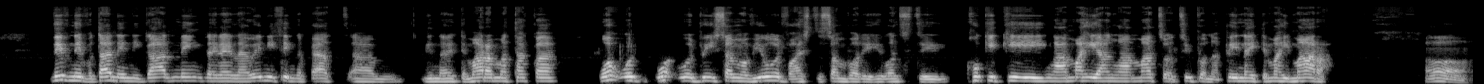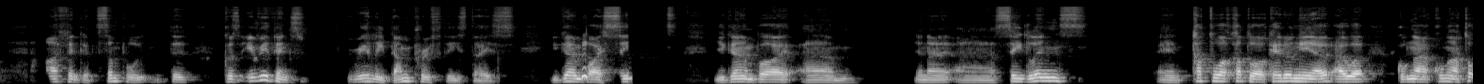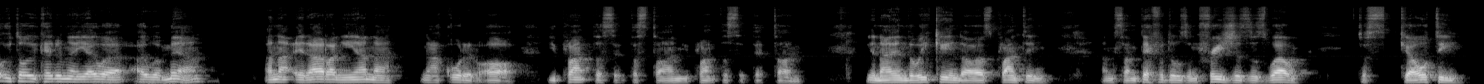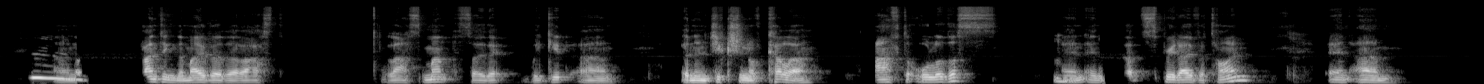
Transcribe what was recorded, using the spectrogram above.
They've never done any gardening. They don't know anything about, um, you know, te maramataka. What would, what would be some of your advice to somebody who wants to hoki ki ngā mahi a ngā mātua tūpuna, pēnei te mahi mara? Oh, I think it's simple. Because everything's really dumb proof these days. You go and buy seeds, you go and buy, um, you know, uh, seedlings, and katoa katoa, kei runga i aua, ko ngā, ko ngā tohu tohu kei runga i aua, aua mea, ana e rārangi ana ngā kōrero, oh, you plant this at this time, you plant this at that time. You know, in the weekend I was planting um, some daffodils and freesias as well, just kia oti, mm. um, planting them over the last last month so that we get um, an injection of color after all of this mm-hmm. and, and spread over time. And, um,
